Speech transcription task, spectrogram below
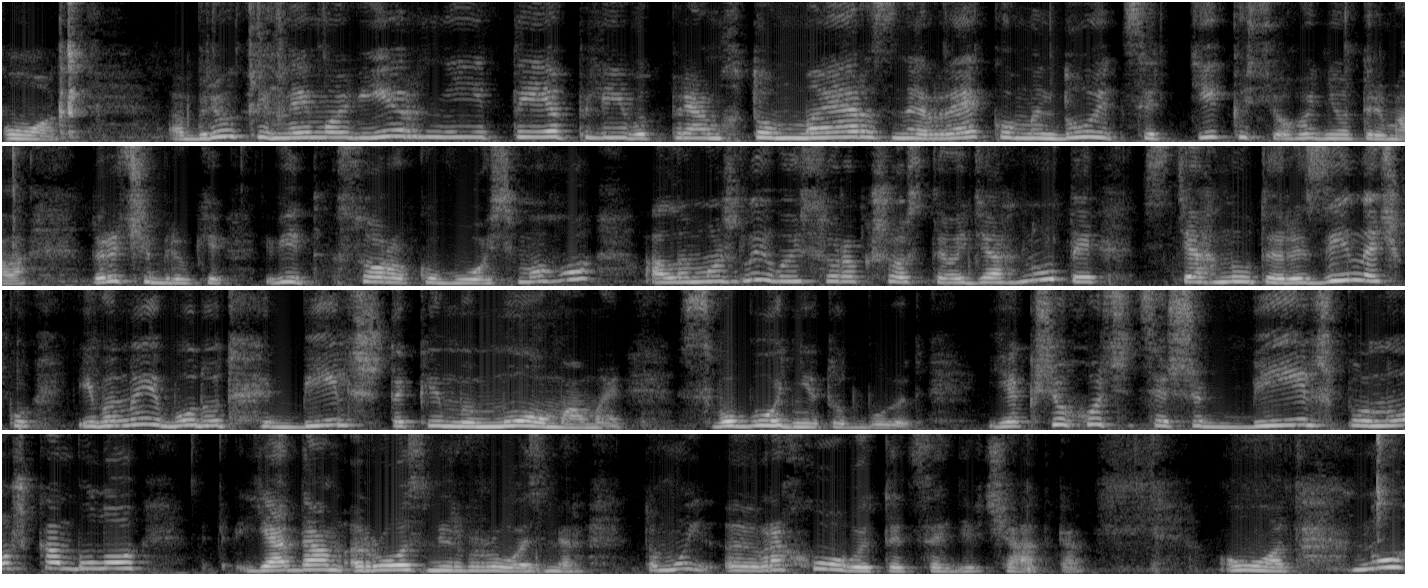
От. Брюки неймовірні, теплі, от прям хто мерзне, рекомендую. Це тільки сьогодні отримала. До речі, брюки від 48-го, але можливо і 46-й одягнути, стягнути резиночку, і вони будуть більш такими момами. Свободні тут будуть. Якщо хочеться, щоб більш по ножкам було, я дам розмір в розмір. Тому е, враховуйте це, дівчатка. От. Ну,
